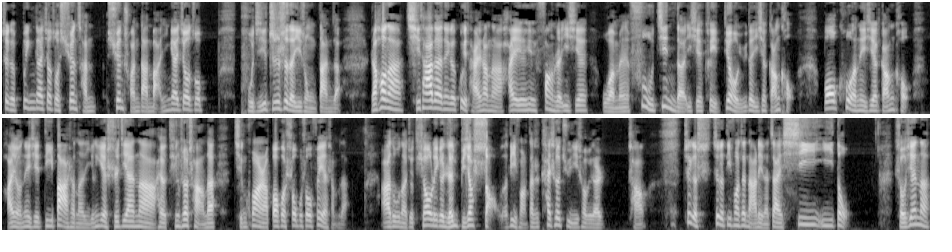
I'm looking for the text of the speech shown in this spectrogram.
这个不应该叫做宣传宣传单吧，应该叫做普及知识的一种单子。然后呢，其他的那个柜台上呢，还放着一些我们附近的一些可以钓鱼的一些港口，包括那些港口，还有那些堤坝上的营业时间呐，还有停车场的情况啊，包括收不收费啊什么的。阿杜呢就挑了一个人比较少的地方，但是开车距离稍微有点长。这个这个地方在哪里呢？在西伊豆。首先呢，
